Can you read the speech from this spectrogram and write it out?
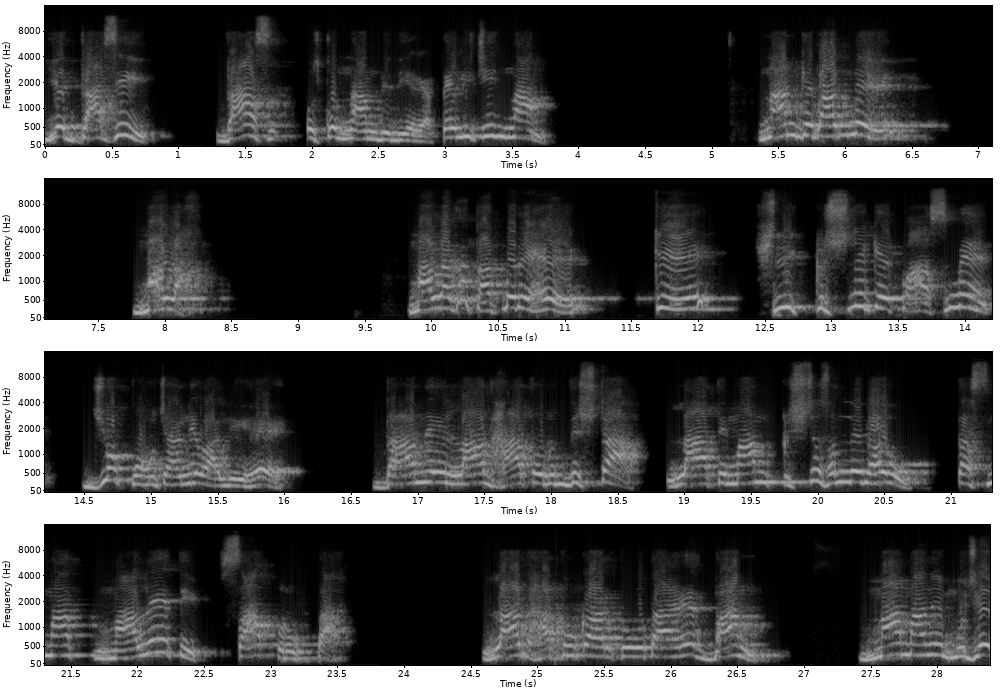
ये दासी, दास उसको नाम दे दिया गया। पहली चीज़ नाम। नाम के बाद में माला। माला का तात्पर्य है कि श्री कृष्ण के पास में जो पहुँचाने वाली है, दाने, लाद, हाथ और उद्दिष्टा लातिमाम कृष्ण सन्निधु तस्मात माले थी सात रुकता लाद धातु का अर्थ होता है दान। माँ माने मुझे,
